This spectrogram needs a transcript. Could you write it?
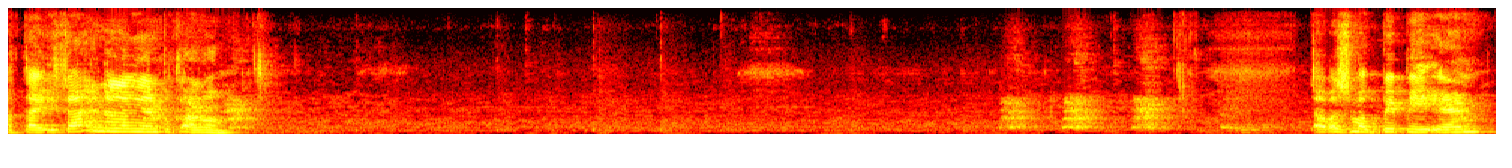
At tayo, ikain na lang yan pag ano. Tapos mag-PPM.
